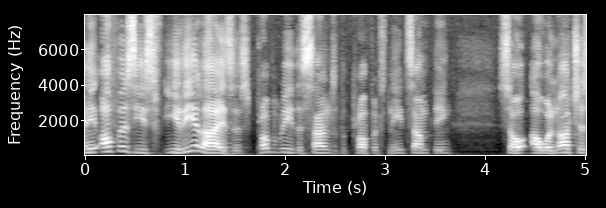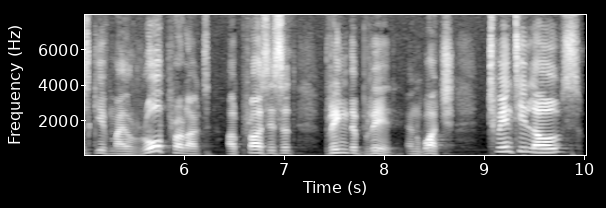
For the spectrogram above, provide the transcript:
And he offers his, he realizes probably the sons of the prophets need something. So I will not just give my raw product, I'll process it, bring the bread, and watch. 20 loaves,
